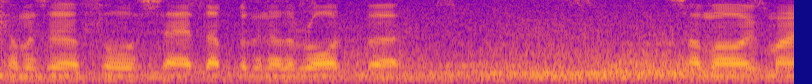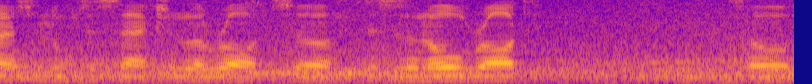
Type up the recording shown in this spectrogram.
come as a full setup with another rod, but somehow I've managed to lose a section of the rod. So this is an old rod, so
